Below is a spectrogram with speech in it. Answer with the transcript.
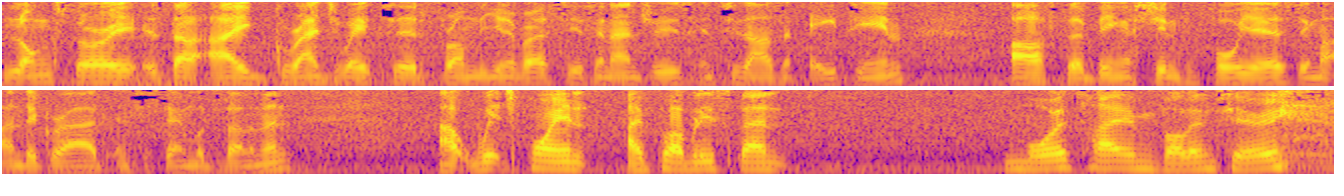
Long story is that I graduated from the University of St. Andrews in 2018 after being a student for four years doing my undergrad in sustainable development. At which point, I probably spent more time volunteering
